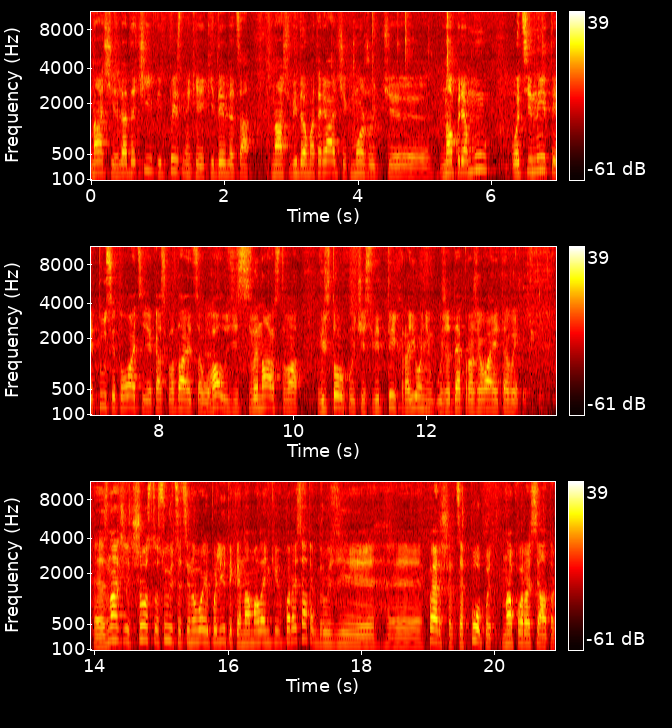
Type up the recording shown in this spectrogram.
наші глядачі, підписники, які дивляться наш відеоматеріальчик, можуть е, напряму оцінити ту ситуацію, яка складається у галузі свинарства, відштовхуючись від тих районів, уже де проживаєте ви. Е, Значить, що стосується цінової політики на маленьких поросяток, друзі, е, перше це попит на поросяток.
